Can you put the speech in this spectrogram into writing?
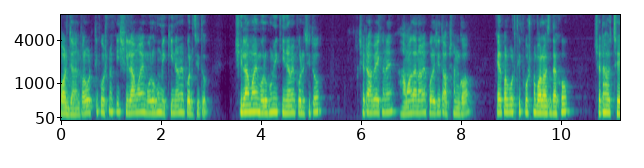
পর্যায়ন। পরবর্তী প্রশ্ন কি? শিলাময় মরুভূমি কী নামে পরিচিত? শিলাময় মরুভূমি কী নামে পরিচিত? সেটা হবে এখানে হামাদা নামে পরিচিত অপশান গ এর পরবর্তী প্রশ্ন বলা হয়েছে, দেখো। সেটা হচ্ছে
